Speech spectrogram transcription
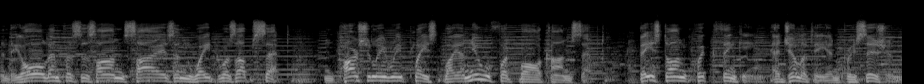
and the old emphasis on size and weight was upset and partially replaced by a new football concept based on quick thinking, agility, and precision.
